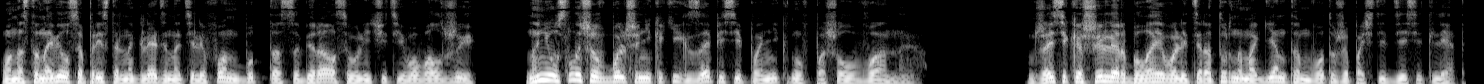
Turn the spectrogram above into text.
Он остановился, пристально глядя на телефон, будто собирался уличить его во лжи, но не услышав больше никаких записей, поникнув, пошел в ванную. Джессика Шиллер была его литературным агентом вот уже почти 10 лет.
